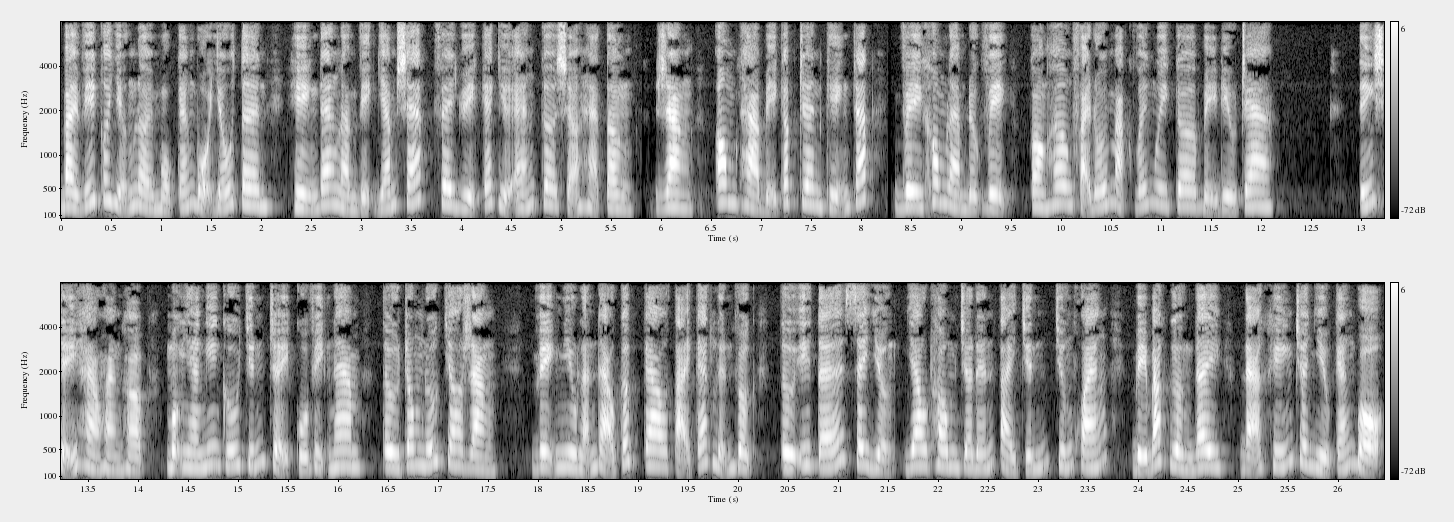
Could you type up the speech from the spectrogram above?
Bài viết có dẫn lời một cán bộ giấu tên hiện đang làm việc giám sát phê duyệt các dự án cơ sở hạ tầng, rằng ông thà bị cấp trên khiển trách vì không làm được việc còn hơn phải đối mặt với nguy cơ bị điều tra. Tiến sĩ Hà Hoàng Hợp, một nhà nghiên cứu chính trị của Việt Nam từ trong nước cho rằng, việc nhiều lãnh đạo cấp cao tại các lĩnh vực từ y tế, xây dựng, giao thông cho đến tài chính, chứng khoán bị bắt gần đây đã khiến cho nhiều cán bộ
